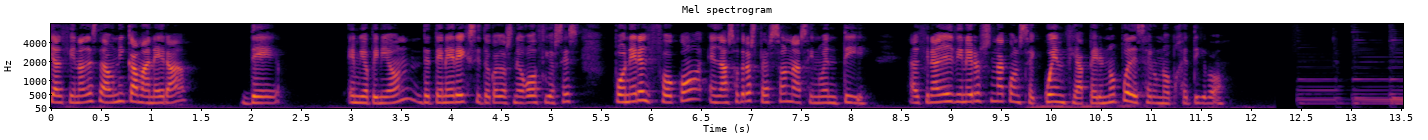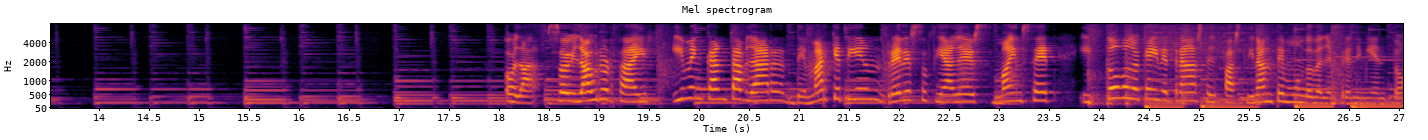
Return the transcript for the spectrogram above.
que al final es la única manera de, en mi opinión, de tener éxito con los negocios, es poner el foco en las otras personas y no en ti. Al final el dinero es una consecuencia, pero no puede ser un objetivo. Hola, soy Laura Orzaiz y me encanta hablar de marketing, redes sociales, mindset y todo lo que hay detrás del fascinante mundo del emprendimiento.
